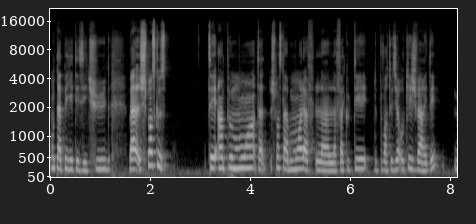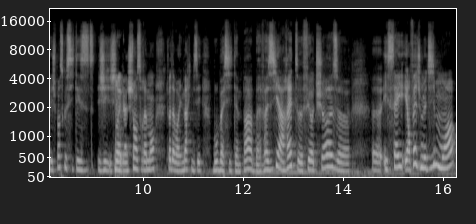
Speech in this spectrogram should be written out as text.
on t'a payé tes études. Bah, je pense que un peu moins, je pense que tu as moins la, la, faculté de pouvoir te dire, ok, je vais arrêter. Mais je pense que si j'ai eu la chance vraiment, tu vois, d'avoir une marque qui me disait, bon, bah, si t'aimes pas, bah, vas-y, arrête, fais autre chose, euh, euh, essaye. Et en fait, je me dis, moi,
